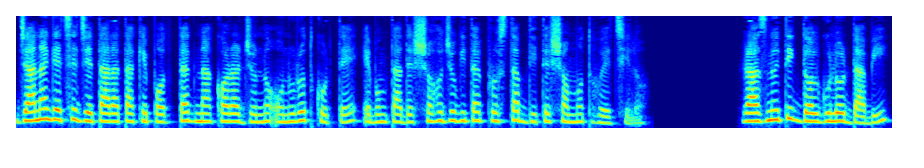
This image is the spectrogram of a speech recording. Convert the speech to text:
জানা গেছে যে তারা তাকে পদত্যাগ না করার জন্য অনুরোধ করতে এবং তাদের সহযোগিতার প্রস্তাব দিতে সম্মত হয়েছিল। রাজনৈতিক দলগুলোর দাবি,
